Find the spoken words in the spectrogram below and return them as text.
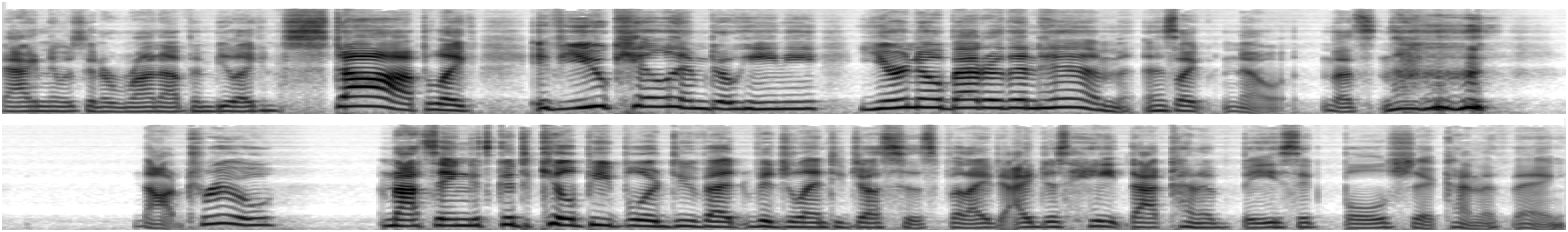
Magnum was gonna run up and be like, "Stop! Like, if you kill him, Doheny, you're no better than him." And it's like, no, that's not true. I'm not saying it's good to kill people or do vigilante justice, but I, I just hate that kind of basic bullshit kind of thing.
